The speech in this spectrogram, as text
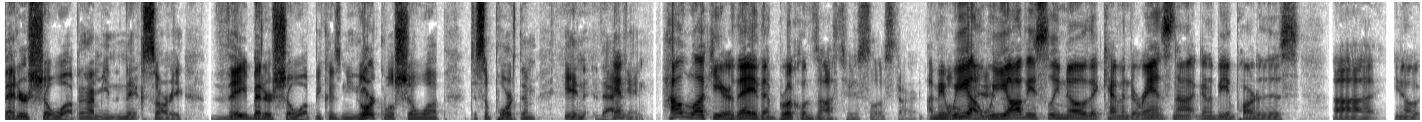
better show up, and I mean the Knicks. Sorry, they better show up because New York will show up to support them in that And game. How lucky are they that Brooklyn's off to a slow start? I mean, Oh, we man. we obviously know that Kevin Durant's not going to be a part of this, uh, you know,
